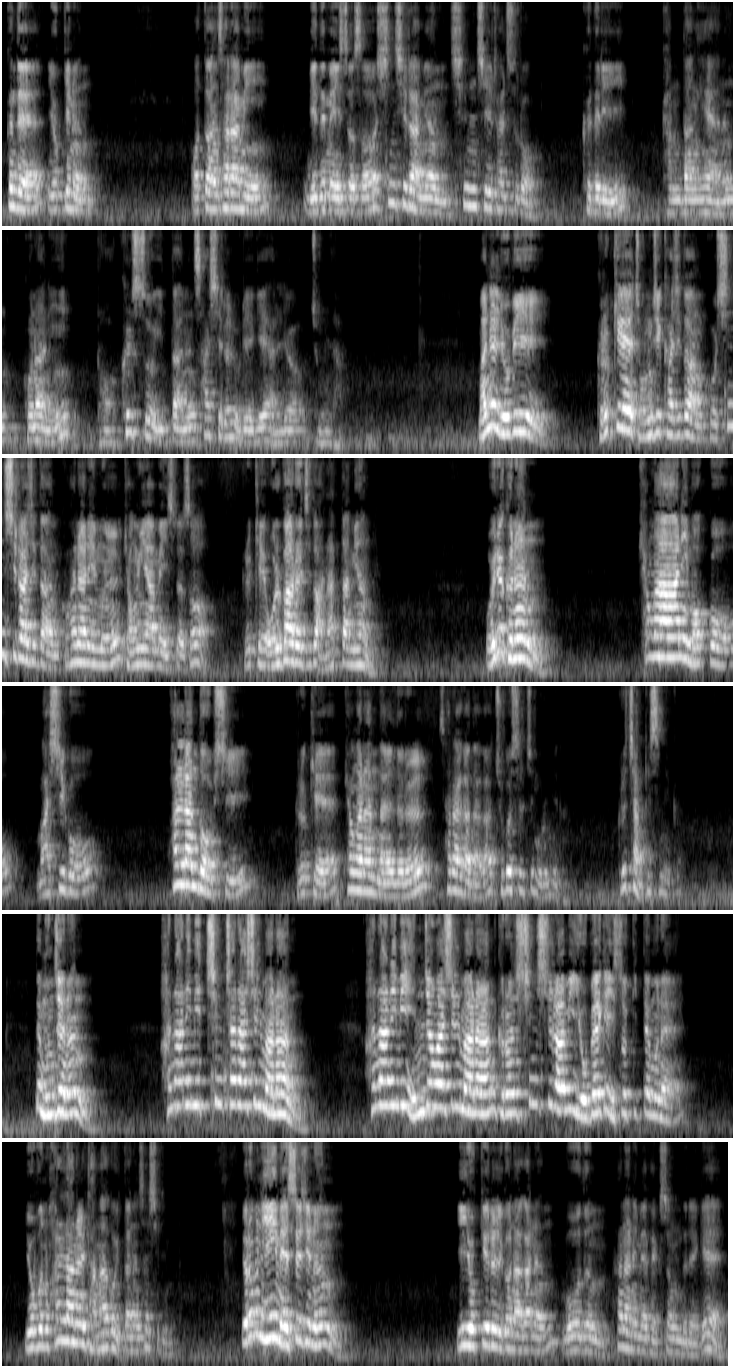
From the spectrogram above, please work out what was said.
근데 욥기는 어떠한 사람이 믿음에 있어서 신실하면 신실할수록 그들이 감당해야 하는 고난이 더 클 수 있다는 사실을 우리에게 알려줍니다. 만일 욥이 그렇게 정직하지도 않고 신실하지도 않고 하나님을 경외함에 있어서 그렇게 올바르지도 않았다면 오히려 그는 평안히 먹고 마시고 환란도 없이 그렇게 평안한 날들을 살아가다가 죽었을지 모릅니다. 그렇지 않겠습니까? 근데 문제는 하나님이 칭찬하실 만한 하나님이 인정하실 만한 그런 신실함이 요백에 있었기 때문에 욥은 환란을 당하고 있다는 사실입니다. 여러분 이 메시지는 이 욥기를 읽어 나가는 모든 하나님의 백성들에게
